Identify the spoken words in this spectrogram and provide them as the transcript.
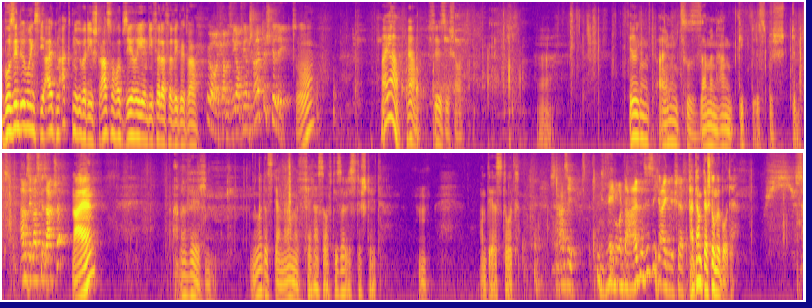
Wo sind übrigens die alten Akten über die Straßenraubserie, in die Feller verwickelt war? Ja, ich habe sie auf Ihren Schreibtisch gelegt. So? Ah ja, ja, ich sehe sie schon. Ja. Irgendeinen Zusammenhang gibt es bestimmt. Haben Sie was gesagt, Chef? Nein? Aber welchen? Nur, dass der Name Fellers auf dieser Liste steht? Hm. Und der ist tot. Sagen Sie, mit wem unterhalten Sie sich eigentlich, Chef? Verdammt, der stumme Bote.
